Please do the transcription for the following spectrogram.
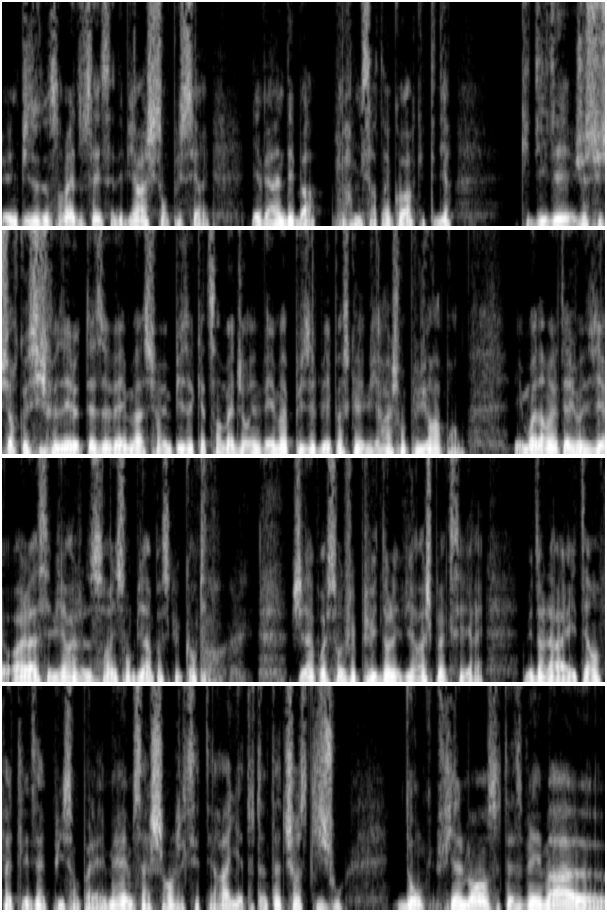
une piste de 200 mètres, vous savez, c'est des virages qui sont plus serrés il y avait un débat parmi certains coureurs qui était dire qui disait je suis sûr que si je faisais le test de VMA sur une piste de 400 mètres j'aurais une VMA plus élevée parce que les virages sont plus durs à prendre et moi dans ma tête je me disais voilà ces virages de 200 ils sont bien parce que quand j'ai l'impression que je vais plus vite dans les virages je peux accélérer mais dans la réalité en fait les appuis sont pas les mêmes ça change etc il y a tout un tas de choses qui jouent donc finalement ce test VMA euh,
